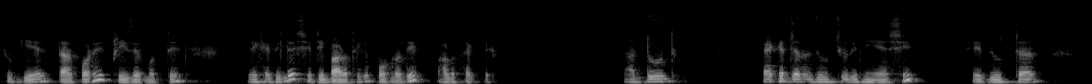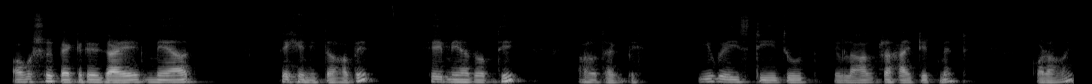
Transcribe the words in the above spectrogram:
শুকিয়ে তারপরে ফ্রিজের মধ্যে রেখে দিলে সেটি বারো থেকে পনেরো দিন ভালো থাকবে। আর দুধ, প্যাকেটজাত দুধ যদি নিয়ে আসি, সেই দুধটার অবশ্যই প্যাকেটের গায়ে মেয়াদ দেখে নিতে হবে। সেই মেয়াদ অবধি ভালো থাকবে। ইউএইচটি দুধ এগুলো আলট্রা হাই ট্রিটমেন্ট করা হয়।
